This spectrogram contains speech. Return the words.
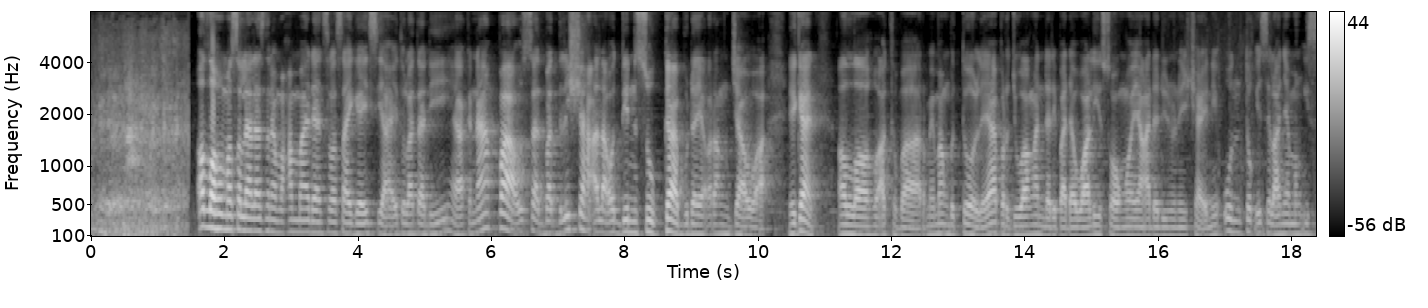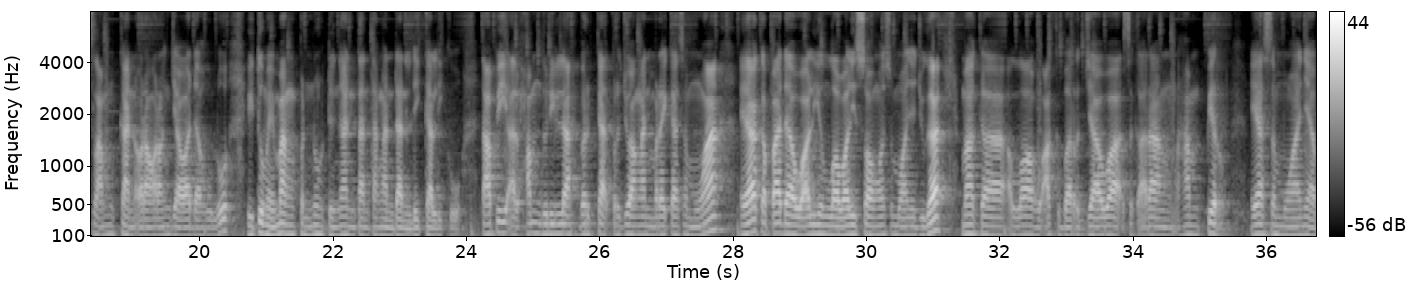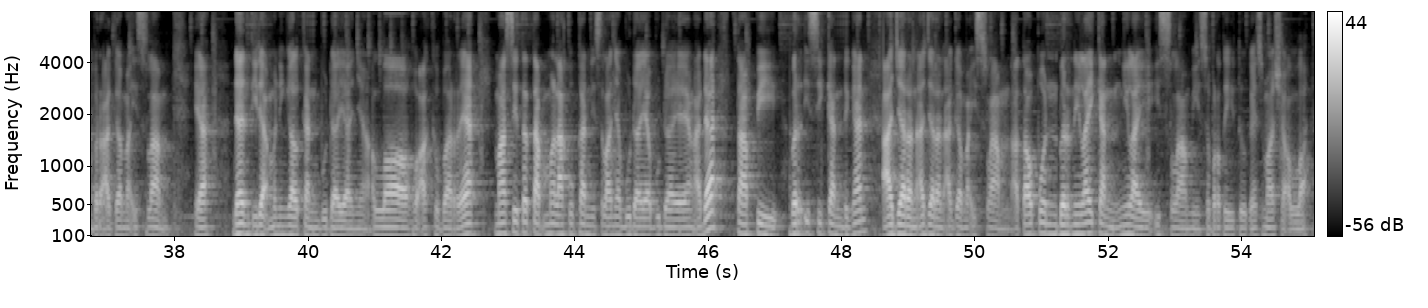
Allahumma salli ala sayyidina Muhammad dan selesai guys. Ya itulah tadi. Ya kenapa Ustaz Badli Shah Alauddin suka budaya orang Jawa? Ya kan Allahu Akbar. Memang betul ya perjuangan daripada Wali Songo yang ada di Indonesia ini Untuk istilahnya mengislamkan orang-orang Jawa dahulu Itu memang penuh dengan tantangan dan lika-liku. Tapi Alhamdulillah berkat perjuangan mereka semua Ya kepada Waliullah Wali Songo semuanya juga Maka Allahu Akbar Jawa sekarang hampir ya semuanya beragama Islam ya dan tidak meninggalkan budayanya. Allahu Akbar ya. Masih tetap melakukan istilahnya budaya-budaya yang ada tapi berisikan dengan ajaran-ajaran agama Islam ataupun bernilaikan nilai islami. Seperti itu guys. Masya Allah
